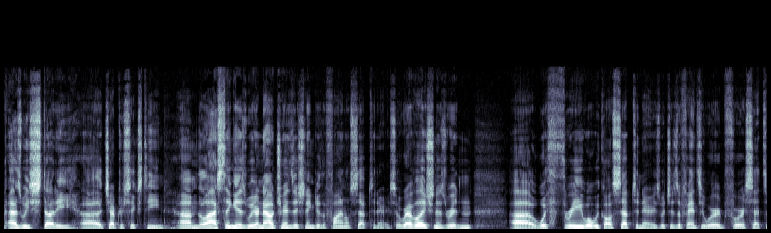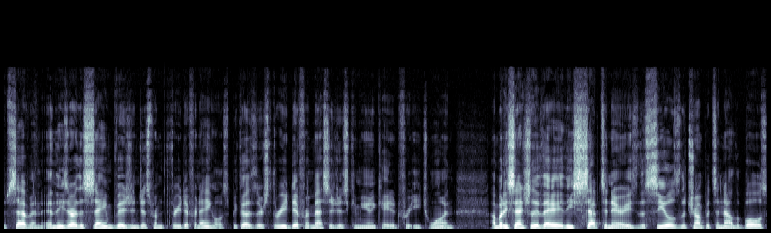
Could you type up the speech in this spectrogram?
as we study uh, chapter 16. Um, the last thing is we are now transitioning to the final septenary. So Revelation is written uh, with three what we call septenaries, which is a fancy word for sets of seven. And these are the same vision just from three different angles because there's three different messages communicated for each one. Um, but essentially, they these septenaries, the seals, the trumpets, and now the bowls,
